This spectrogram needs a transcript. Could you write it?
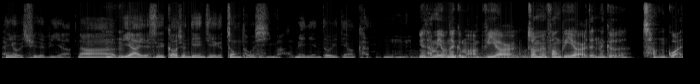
很有趣的 VR。那 VR 也是高雄电影节一个重头戏嘛，每年都一定要看。嗯嗯，因为他们有那个嘛，VR 专门放 VR 的那个场馆。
